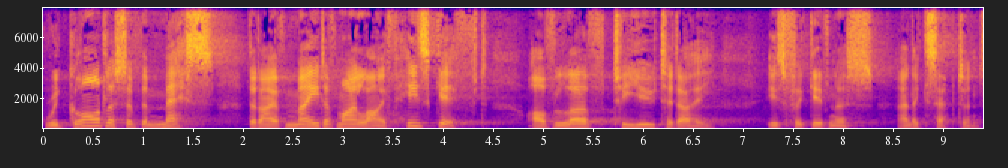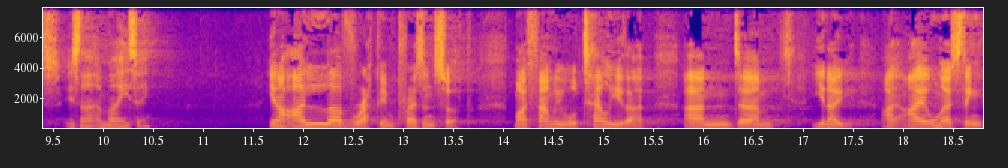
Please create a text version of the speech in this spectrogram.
regardless of the mess that I have made of my life. His gift of love to you today is forgiveness and acceptance. Isn't that amazing? You know, I love wrapping presents up. My family will tell you that. And, um, you know, I, I almost think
